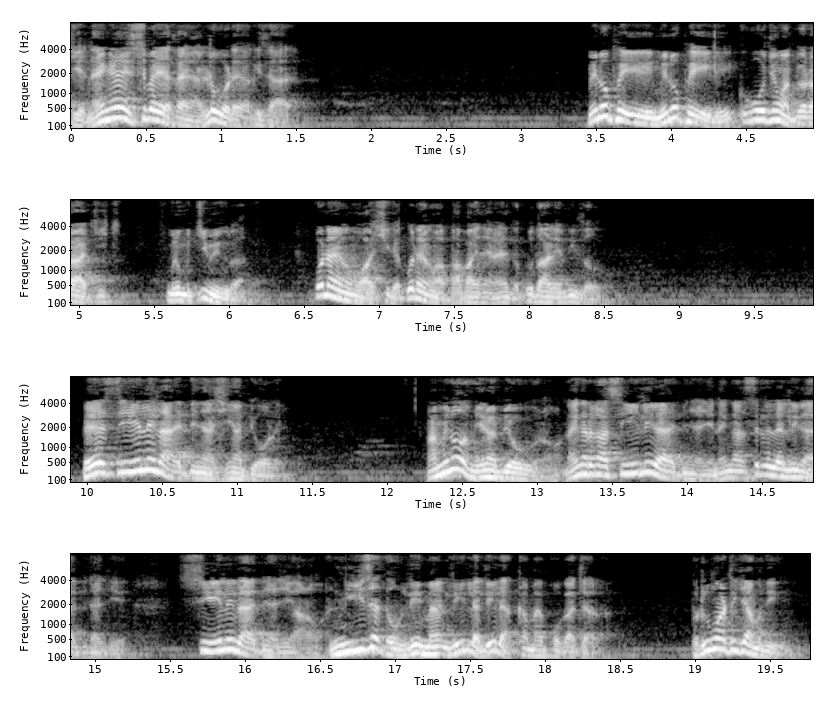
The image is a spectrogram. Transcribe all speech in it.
ချင်းနိုင်ငံရဲ့စစ်ဘက်ရဆိုင်ကလှုပ်ရတဲ့ကိစ္စလေမင်းတို့ဖေမင်းတို့ဖေလေကိုကိုချင်းမပြောတာကြည့်မင်းတို့မကြည့်မိဘူးလားကိုယ်နိုင်ငံမှာရှိတယ်ကိုယ်နိုင်ငံမှာဘာပိုင်တယ်လဲဆိုကိုသားလည်းသိဆုံးဘယ်စီးလေးလာတဲ့ပညာရှင်ကပြောတယ်ငါမင်းတို့အမြဲတမ်းပြောဘူးနော်နိုင်ငံတကာစီးလေးလာတဲ့ပညာရှင်နိုင်ငံစစ်လက်လက်လေးလာတဲ့ပညာရှင်စီးလေးလာတဲ့ပညာရှင်ကတော့အနီးစက်ဆုံးလေးမန်းလေးလက်လေးလာကမ်းမဲ့ပေါ်ပြကြတာဘယ်သူမှတိကျမသိဘူး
